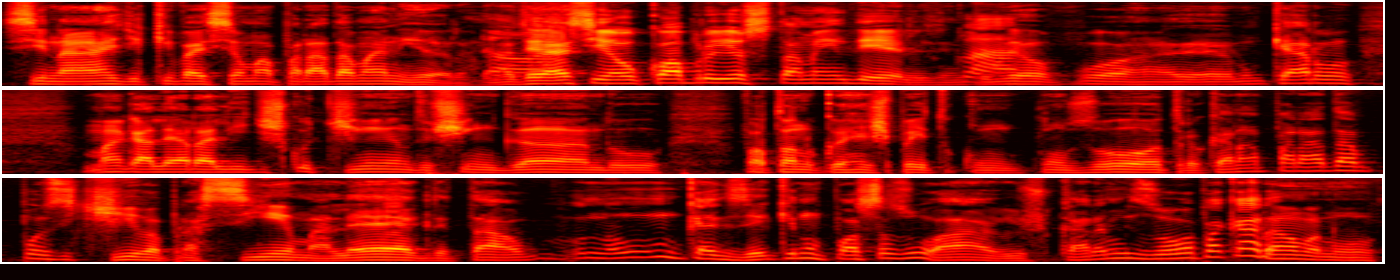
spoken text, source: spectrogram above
sinais de que vai ser uma parada maneira. Mas é assim, eu cobro isso também deles, Claro. entendeu? Porra, eu não quero uma galera ali discutindo, xingando, faltando com respeito com, com os outros. Eu quero uma parada positiva, pra cima, alegre e tal. Não, não quer dizer que não possa zoar. Os caras me zoam pra caramba no,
